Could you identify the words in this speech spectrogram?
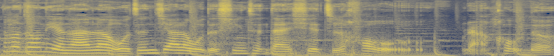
那么重点来了，我增加了我的新陈代谢之后，然后呢？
